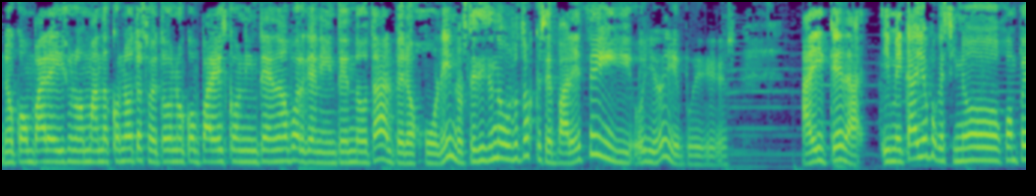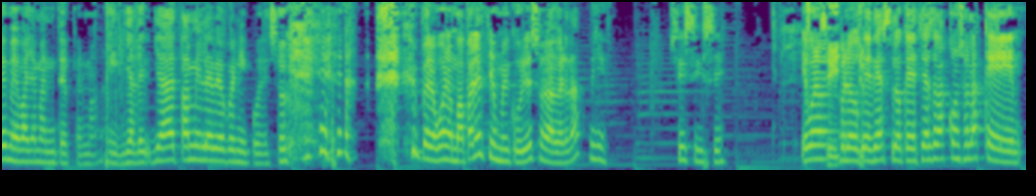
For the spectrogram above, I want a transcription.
no comparéis unos mandos con otros, sobre todo no comparéis con Nintendo porque Nintendo tal, pero jolín, lo estáis diciendo vosotros que se parece y, oye, oye, pues ahí queda. Y me callo porque si no Juanpe me va a llamar enferma. Y ya, ya también le veo venir con eso. pero bueno, me ha parecido muy curioso, la verdad. Oye, sí, sí, sí. Y bueno, sí, pero lo, yo... que decías, lo que decías de las consolas que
